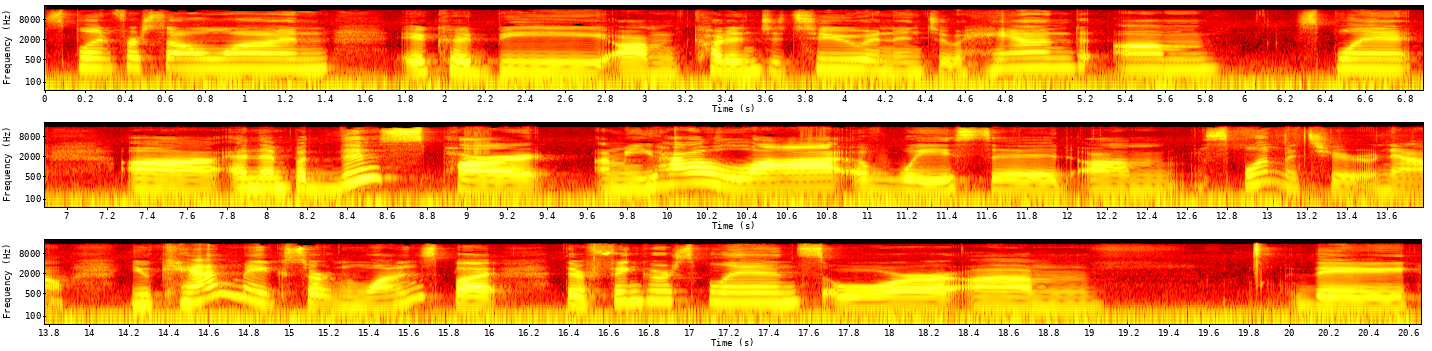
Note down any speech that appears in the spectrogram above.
splint for someone. It could be um, cut into two and into a hand um, splint. Uh, and then, but this part, I mean, you have a lot of wasted um, splint material now. You can make certain ones, but they're finger splints or um, they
